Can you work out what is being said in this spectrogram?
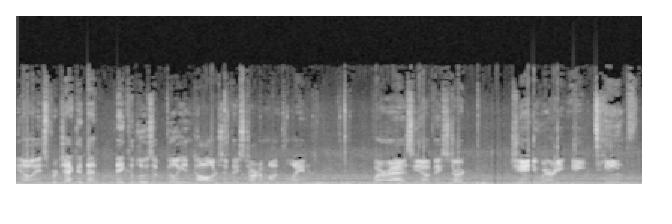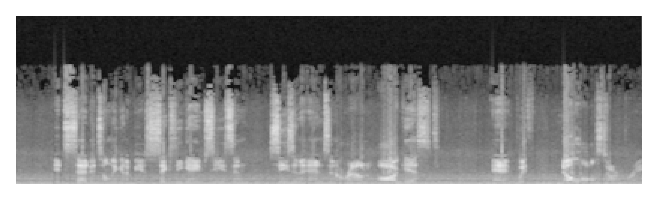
You know, it's projected that they could lose a billion dollars if they start a month later. Whereas, you know, if they start January 18th. It said it's only going to be a 60 game season. Season ends in around August and with no All Star break.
